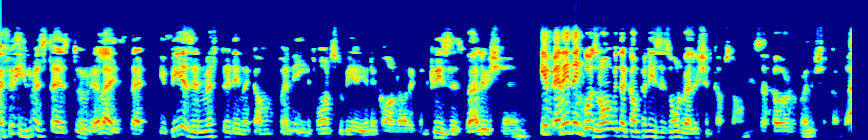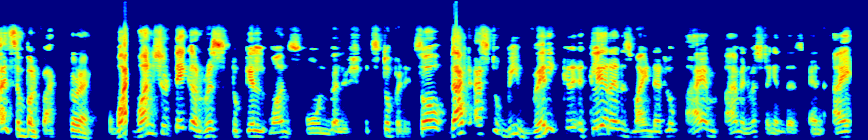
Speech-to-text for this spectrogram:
every investor has to realize that if he has invested in a company which wants to be a unicorn or increases valuation if anything goes wrong with the company his own valuation comes down it's a her valuation comes down. That's simple fact. Correct why one should take a risk to kill one's own valuation? It's stupid. So that has to be very clear in his mind that look i am i'm investing in this and i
